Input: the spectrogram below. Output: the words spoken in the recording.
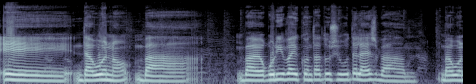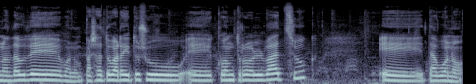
e, da, bueno, ba, ba, guri bai kontatu zigutela, ez, ba, ba, bueno, daude, bueno, pasatu behar dituzu e, kontrol batzuk, eta bueno,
